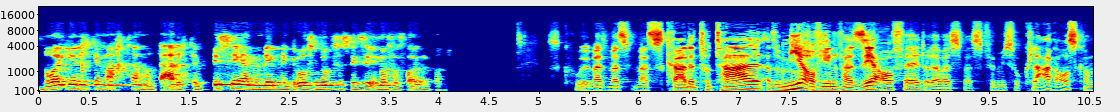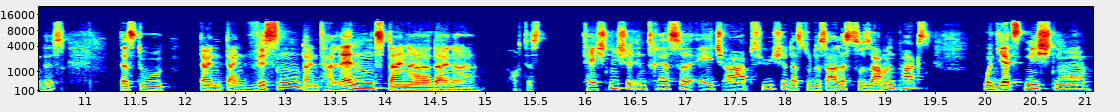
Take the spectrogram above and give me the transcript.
neugierig gemacht haben und da hatte ich dann bisher meinem Leben den großen Luxus, dass ich sie immer verfolgen konnte. Cool. Was, was, was gerade total, also mir auf jeden Fall sehr auffällt oder was, was für mich so klar rauskommt, ist, dass du dein, dein Wissen, dein Talent, deine, deine, auch das technische Interesse, HR, Psyche, dass du das alles zusammenpackst und jetzt nicht nur,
